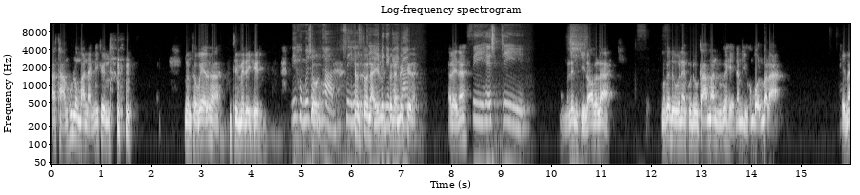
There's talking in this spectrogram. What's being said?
อาถามหุ้นโรงพยาบาลไหนไม่ขึ้นนนทเวศหรือเปล่าที่ไม่ได้ขึ้น นี่คุณผู้ชมถาม CHG ตัวไหนตัวไหนไม่ขึ้นอะไรนะ CHG มันเล่นกี่รอบแล้วล่ะ มันก็ดูนะคุณดูกราฟมันคุณก็เห็นนะมันอยู่ข้างบนเปล่าเห็นไหม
